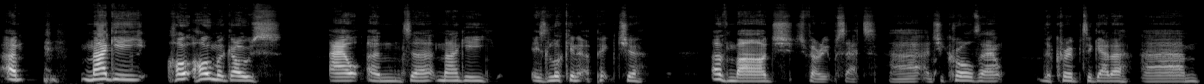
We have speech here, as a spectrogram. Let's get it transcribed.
Um, Maggie Ho- Homer goes out, and uh, Maggie is looking at a picture of Marge. She's very upset, uh, and she crawls out the crib together. Um,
